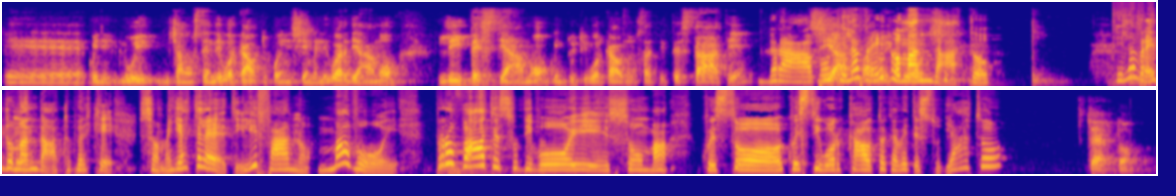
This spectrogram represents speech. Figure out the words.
E quindi lui diciamo stende i workout, poi insieme li guardiamo, li testiamo, quindi tutti i workout sono stati testati. Bravo, te l'avrei domandato. Te l'avrei esatto. domandato perché insomma gli atleti li fanno, ma voi provate su di voi insomma questo, questi workout che avete studiato? Certo,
